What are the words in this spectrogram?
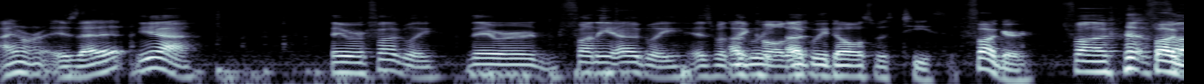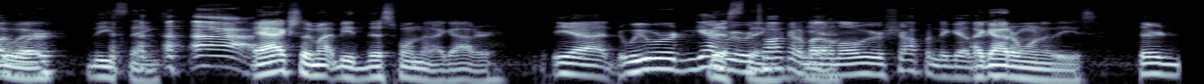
I don't. Know, is that it? Yeah. They were fugly. They were funny ugly is what ugly, they called it. ugly dolls with teeth. Fugger. Fug fuggler. These things. it actually might be this one that I got her. yeah, we were yeah, This we were thing, talking about yeah. them while we were shopping together. I got her one of these. They're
